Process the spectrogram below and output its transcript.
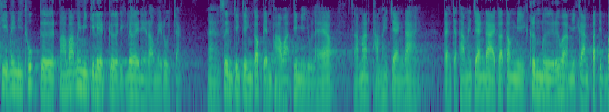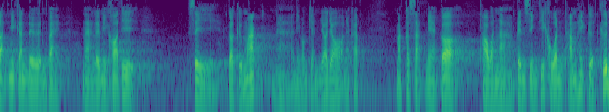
ที่ไม่มีทุกข์เกิด ภาวะไม่มีกิเลสเกิดอีกเลยเนี่ยเราไม่รู้จักนะซึ่งจริง ๆ ก็เป็นภาวะที่มีอยู่แล้ว สามารถทำให้แจ้งได้ แต่จะทำให้แจ้งได้ก็ต้องมีเครื่องมือหรือว่ามีการปฏิบัติมีการเดินไปนะเลยมีข้อที่สี่ก็คือมรรคนะอันนี้ผมเขียนย่อๆนะครับมรรคสัตว์เนี่ยก็ภาวนาเป็นสิ่งที่ควรทำให้เกิดขึ้น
